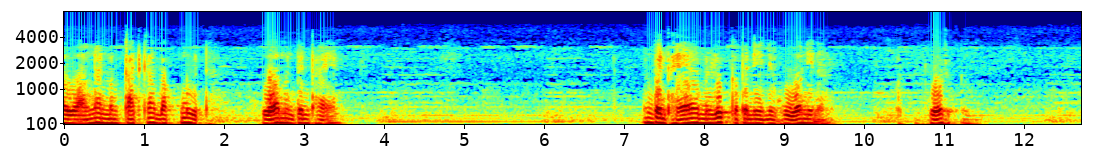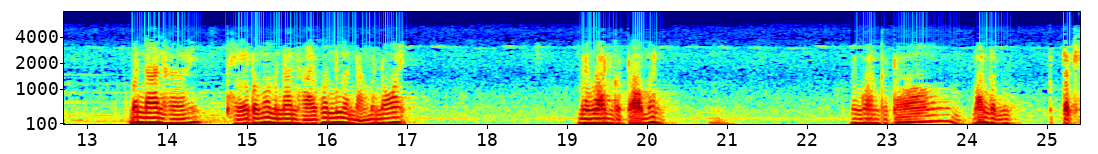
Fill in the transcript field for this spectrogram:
ระหว่างนั้นมันกัดกับบักมืด หัวมันเป็นแผล มันเป็นแผลมันลุกกับไปนี่ในหัวนี่นะหัวมันนานหาย แผลตรงนั้นมันนานหายเพราะเนื้อหนังมันน้อยแมงวันก็ตอมมันแมงวันก็ตอมมันก็ตะแค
